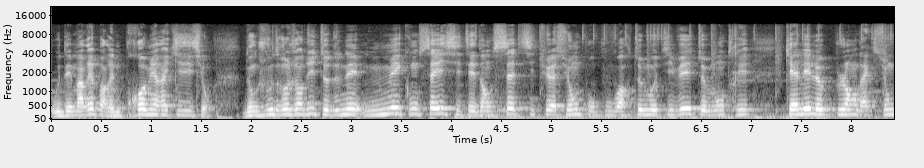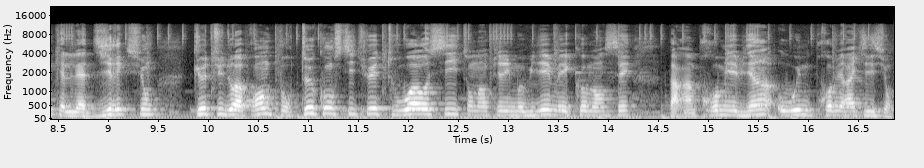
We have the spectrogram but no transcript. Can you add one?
ou démarrer par une première acquisition. Donc, je voudrais aujourd'hui te donner mes conseils si tu es dans cette situation pour pouvoir te motiver, te montrer quel est le plan d'action, quelle est la direction que tu dois prendre pour te constituer toi aussi ton empire immobilier mais commencer par un premier bien ou une première acquisition.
